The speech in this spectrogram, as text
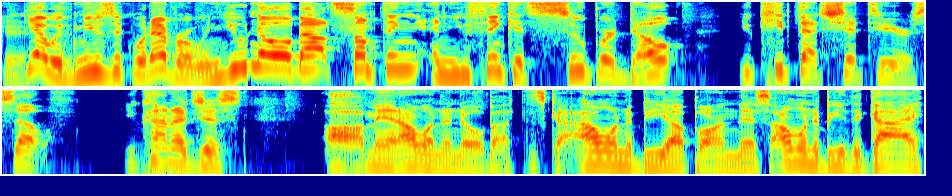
yeah. or- Yeah, with music, whatever. When you know about something and you think it's super dope, you keep that shit to yourself. You kind of just, oh man, I want to know about this guy. I want to be up on this. I want to be the guy,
